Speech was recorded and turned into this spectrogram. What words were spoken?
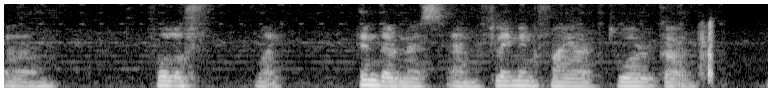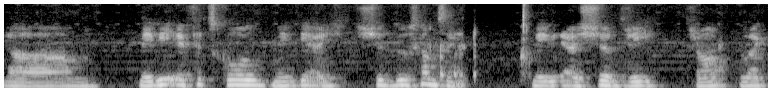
um, full of like tenderness and flaming fire toward God. Um, maybe if it's cold, maybe I should do something. Maybe I should read like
